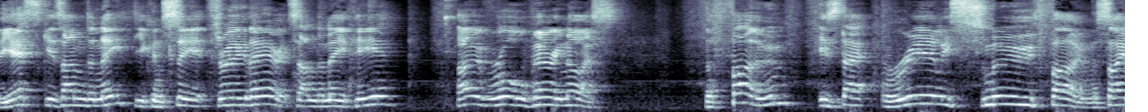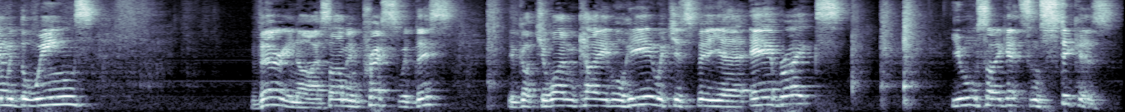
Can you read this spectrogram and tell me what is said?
The ESC is underneath, you can see it through there, it's underneath here. Overall, very nice. The foam is that really smooth foam, the same with the wings. Very nice, I'm impressed with this. You've got your one cable here, which is for your air brakes. You also get some stickers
